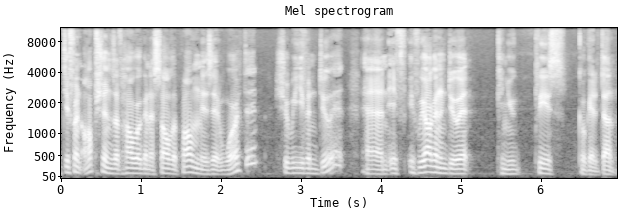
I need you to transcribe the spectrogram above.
different options of how we're going to solve the problem, is it worth it? Should we even do it? And if, if we are going to do it, can you please go get it done?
